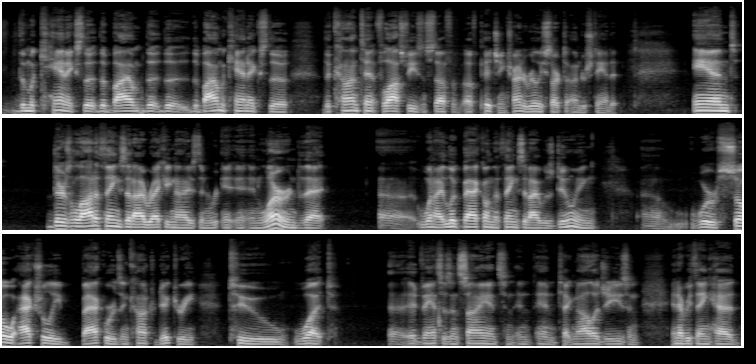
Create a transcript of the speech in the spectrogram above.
the mechanics, the the bio the the, the biomechanics, the the content philosophies and stuff of, of pitching, trying to really start to understand it. And there's a lot of things that I recognized and, and learned that uh, when I look back on the things that I was doing uh, were so actually backwards and contradictory to what uh, advances in science and, and, and, technologies and, and everything had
